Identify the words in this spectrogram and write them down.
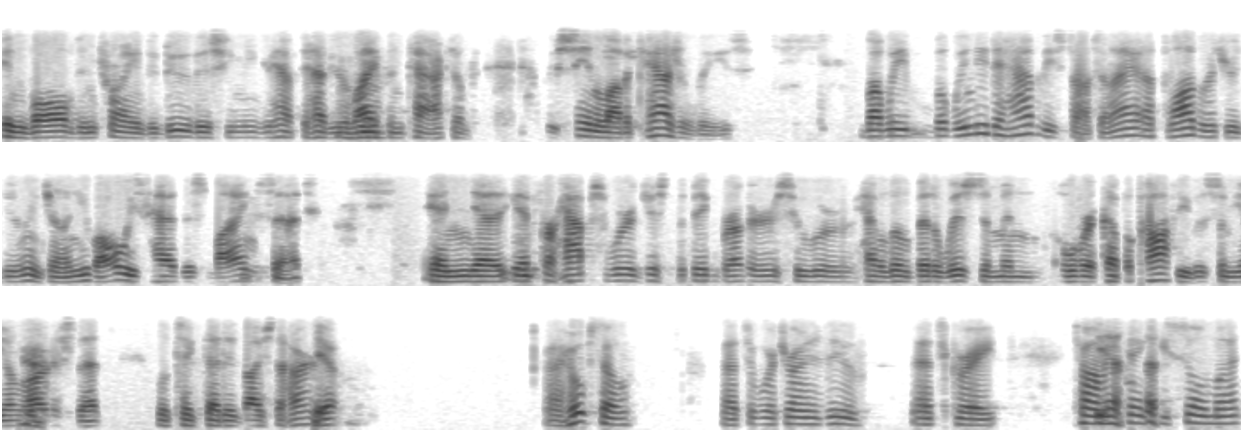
involved in trying to do this. You mean you have to have your Mhm. life intact. We've seen a lot of casualties, but we but we need to have these talks. And I applaud what you're doing, John. You've always had this mindset, and uh, and perhaps we're just the big brothers who are, have a little bit of wisdom and over a cup of coffee with some young Yeah. artists that will take that advice to heart. Yep. I hope so. That's what we're trying to do. That's great. Tommy, Yeah. thank you so much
